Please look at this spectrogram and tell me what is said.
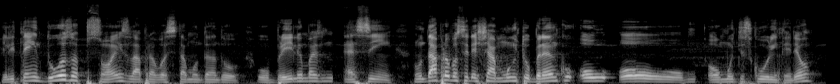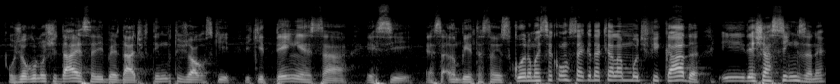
Ele tem duas opções lá pra você estar mudando o brilho, mas assim, não dá pra você deixar muito branco ou, ou, ou muito escuro, entendeu? O jogo não te dá essa liberdade, que tem muitos jogos que, e que tem essa, esse, essa ambientação escura, mas você consegue dar aquela modificada e deixar cinza, né?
